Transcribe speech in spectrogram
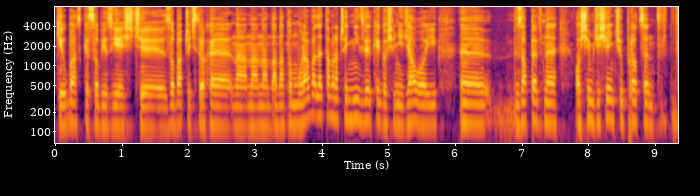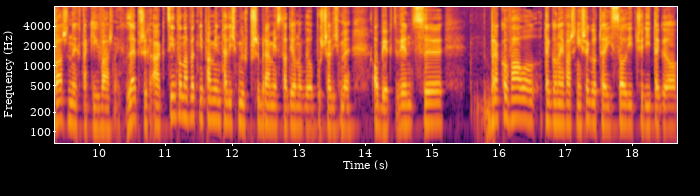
kiełbaskę sobie zjeść, e, zobaczyć trochę na, na, na, na tą murawę, ale tam raczej nic wielkiego się nie działo i zapewne 80% ważnych, takich ważnych, lepszych akcji, to nawet nie pamiętaliśmy już przy bramie stadionu, gdy opuszczaliśmy obiekt, więc brakowało tego najważniejszego, tej soli, czyli tego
